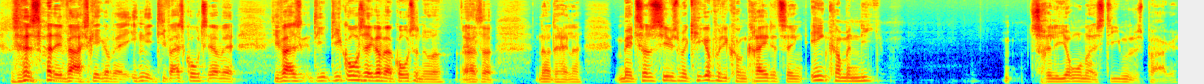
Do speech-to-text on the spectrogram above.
så, så er det faktisk ikke at være enige. De er faktisk gode til at være, de er, faktisk, de, de er gode til ikke at være gode til noget, ja. altså, når det handler. Men så vil sige, hvis man kigger på de konkrete ting, 1,9 trillioner i stimuluspakke.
